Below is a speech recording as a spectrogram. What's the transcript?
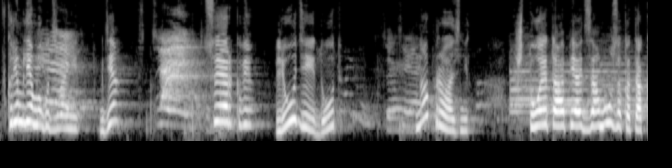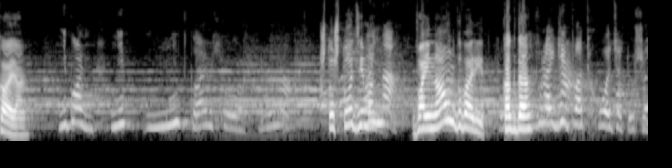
В Кремле могут звонить. Где? В церкви. Люди идут на праздник. Что это опять за музыка такая? Не помню, не, не такая веселая. Что-что, Дима? Война. Война, он говорит? Когда Враги подходят уже.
